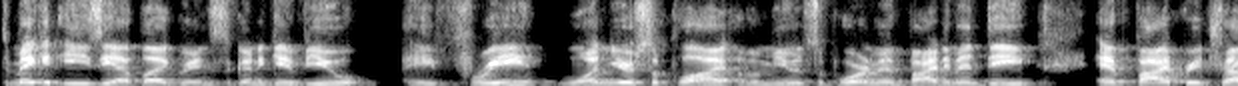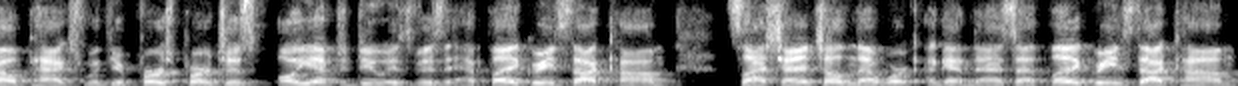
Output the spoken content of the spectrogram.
To make it easy, Athletic Greens is going to give you a free one year supply of immune supporting and vitamin D and five free travel packs with your first purchase. All you have to do is visit athleticgreens.com slash NHL network. Again, that's athleticgreens.com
